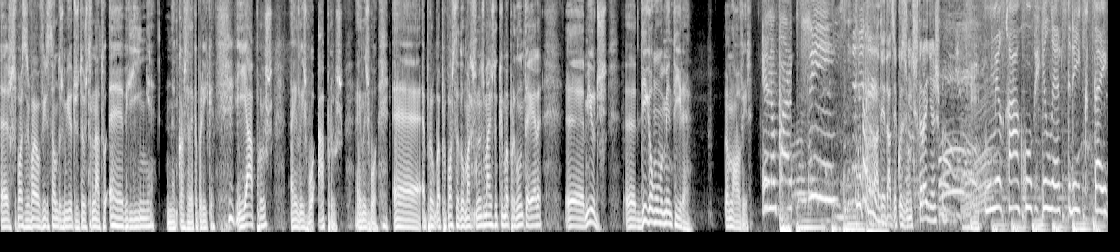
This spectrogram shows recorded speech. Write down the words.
As respostas que vai ouvir são dos miúdos do Estornato Abelhinha, na Costa da Caparica, e Apros, em Lisboa. Apros, em Lisboa. Uh, a, pro, a, proposta do Marcos Fernandes, mais do que uma pergunta, era uh, miúdos, uh, digam-me uma mentira. Vamos lá ouvir. Eu não paro. Sim. A rádio dá a dizer coisas muito estranhas. O meu carro elétrico tem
